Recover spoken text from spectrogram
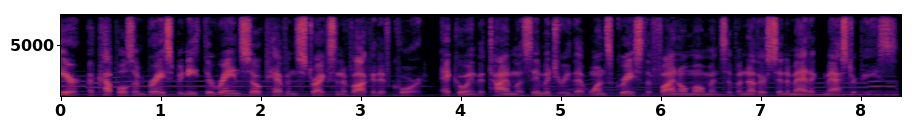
Here, a couple's embrace beneath the rain-soaked heavens strikes an evocative chord, echoing the timeless imagery that once graced the final moments of another cinematic masterpiece.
